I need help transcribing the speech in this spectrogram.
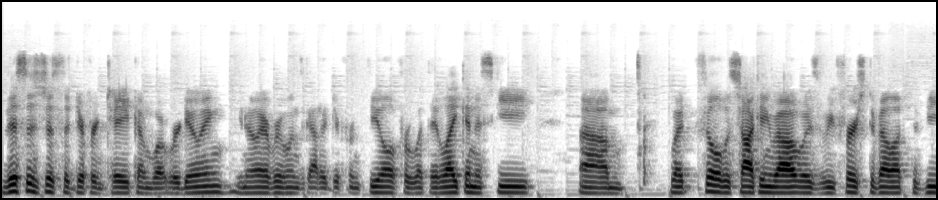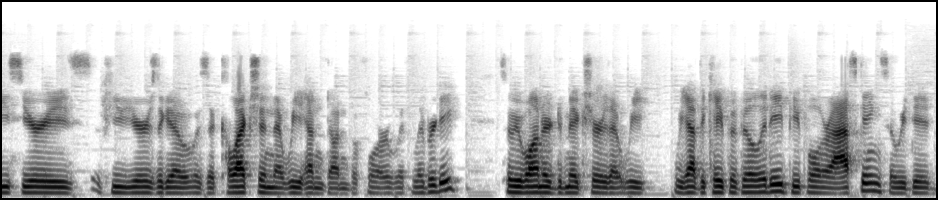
This is just a different take on what we're doing. You know, everyone's got a different feel for what they like in a ski. Um, what Phil was talking about was we first developed the V series a few years ago. It was a collection that we hadn't done before with Liberty. So we wanted to make sure that we we had the capability. People are asking, so we did.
